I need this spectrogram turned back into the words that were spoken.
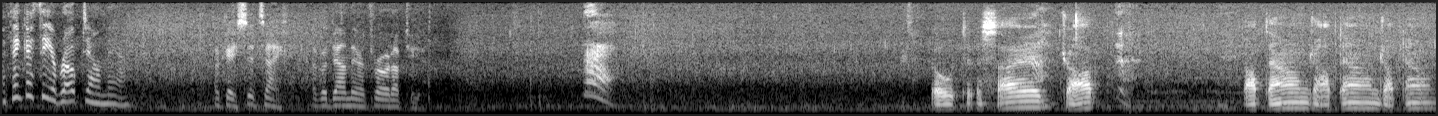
I think I see a rope down there. Okay, sit tight. I'll go down there and throw it up to you. Go to the side, drop, drop down, drop down, drop down.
